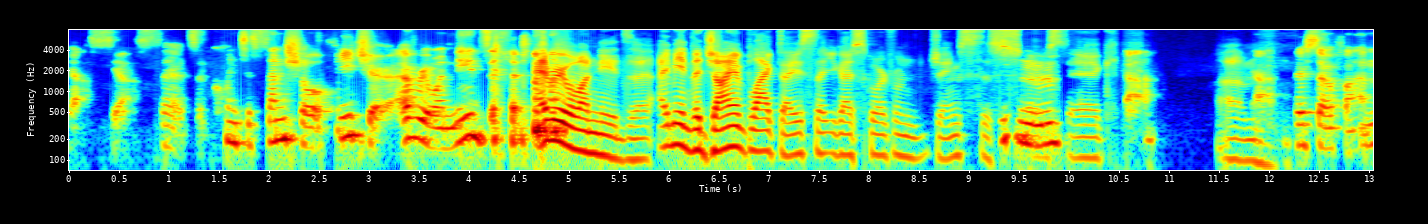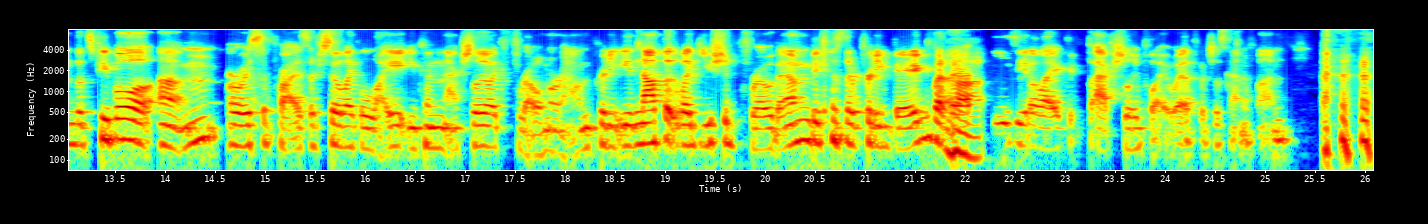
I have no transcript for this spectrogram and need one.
yes, yes. It's a quintessential feature. Everyone needs it. Everyone needs it. I mean, the giant black dice that you guys scored from Jinxed is mm-hmm. so sick. Yeah. Um, yeah, they're so fun. That's people um, are always surprised. They're so like light. You can actually like throw them around pretty. easy. Not that like you should throw them because they're pretty big, but they're uh-huh. easy to like actually play with, which is kind of fun.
